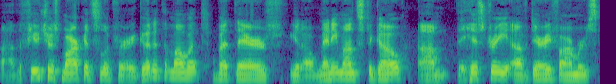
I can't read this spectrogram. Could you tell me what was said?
Uh, the futures markets look very good at the moment, but there's you know many months to go. Um, the history of dairy farmers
